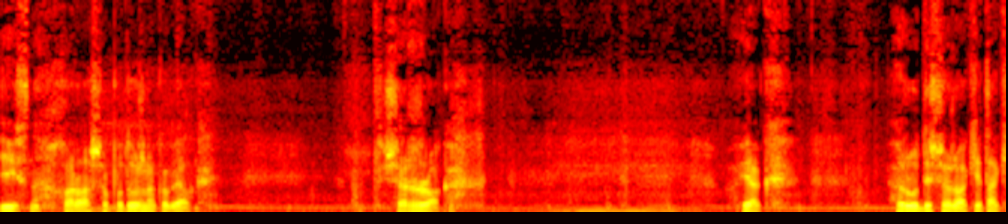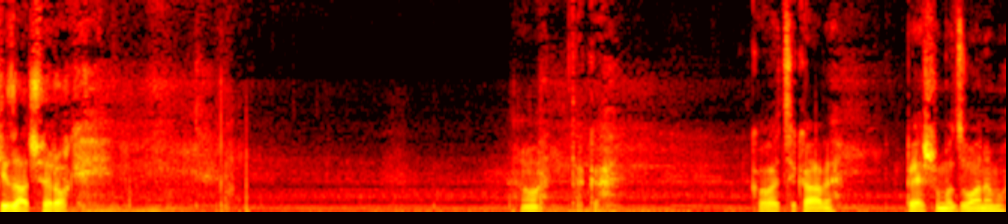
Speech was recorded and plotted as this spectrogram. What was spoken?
Дійсно, хороша, потужна кобилка. Широка. Як груди широкі, так і зад широкий. О, така. Кого цікаве, пишемо, дзвонимо,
